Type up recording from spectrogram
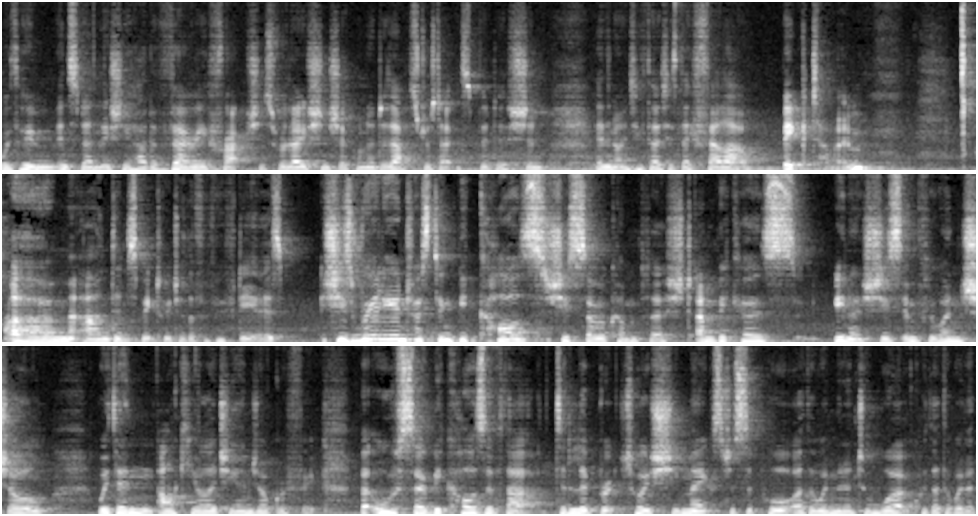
with whom, incidentally, she had a very fractious relationship on a disastrous expedition in the 1930s. They fell out big time um, and didn't speak to each other for 50 years. She's really interesting because she's so accomplished and because, you know, she's influential within archaeology and geography, but also because of that deliberate choice she makes to support other women and to work with other women,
